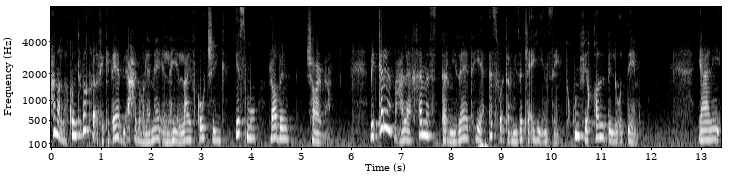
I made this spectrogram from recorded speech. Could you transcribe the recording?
سبحان الله كنت بقرأ في كتاب لأحد علماء اللي هي ال life coaching اسمه روبن شارما بيتكلم على خمس ترميزات هي أسوأ ترميزات لأي إنسان تكون في قلب اللي قدامه. يعني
